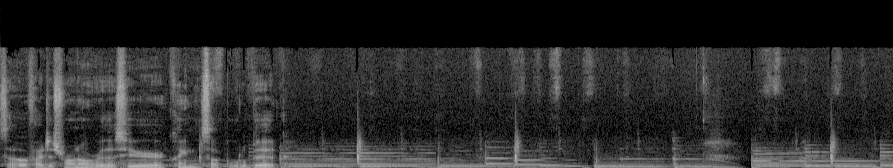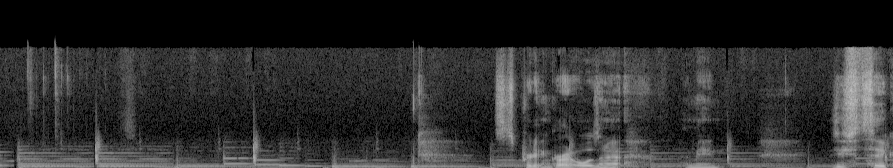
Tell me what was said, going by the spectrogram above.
So if I just run over this here, clean this up a little bit. This is pretty incredible, isn't it? I mean, it used to take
